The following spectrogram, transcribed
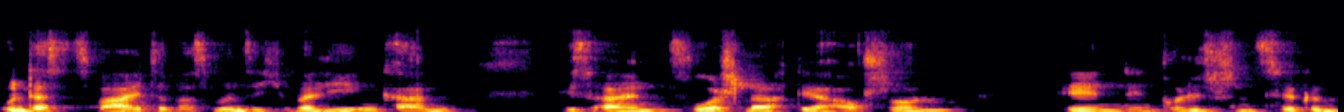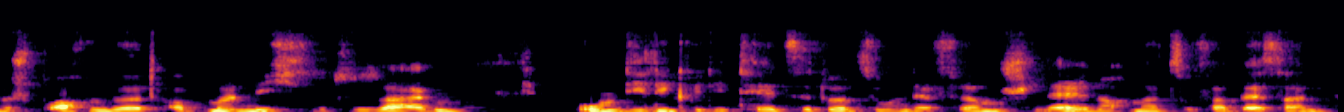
Und das Zweite, was man sich überlegen kann, ist ein Vorschlag, der auch schon in den politischen Zirkeln besprochen wird, ob man nicht sozusagen, um die Liquiditätssituation der Firmen schnell nochmal zu verbessern,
